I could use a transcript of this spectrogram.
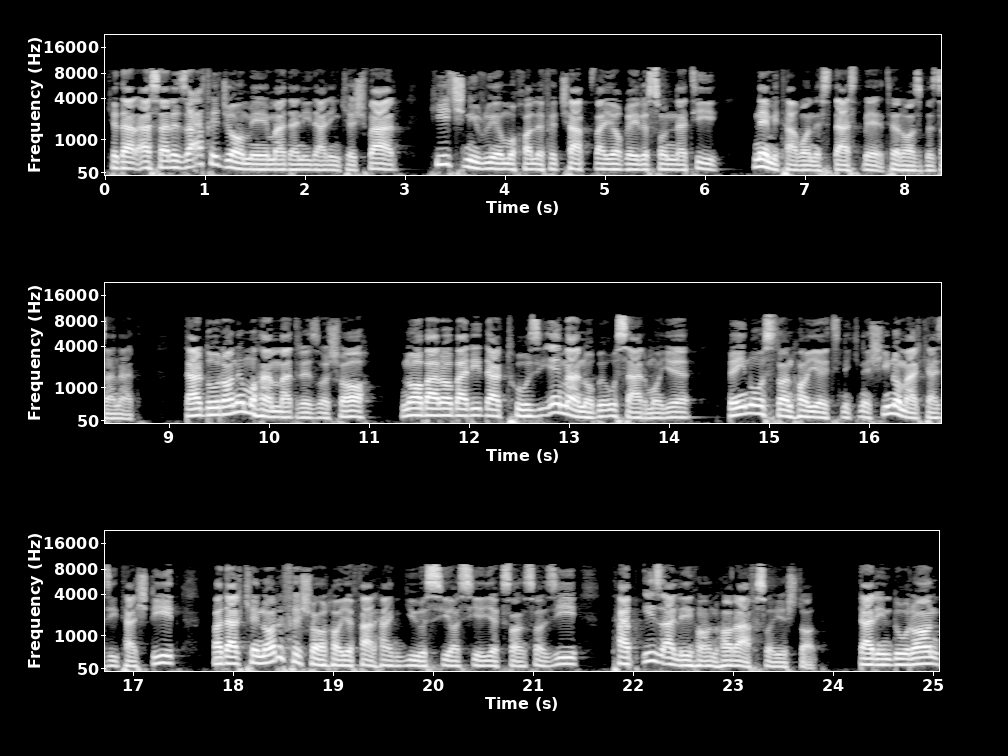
که در اثر ضعف جامعه مدنی در این کشور هیچ نیروی مخالف چپ و یا غیر سنتی نمی توانست دست به اعتراض بزند. در دوران محمد رضا شاه نابرابری در توزیع منابع و سرمایه بین استانهای اتنیک نشین و مرکزی تشدید و در کنار فشارهای فرهنگی و سیاسی یکسانسازی تبعیض علیه آنها را افزایش داد. در این دوران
